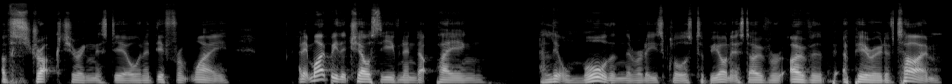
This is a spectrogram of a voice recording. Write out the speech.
of structuring this deal in a different way. And it might be that Chelsea even end up paying a little more than the release clause, to be honest, over over a period of time.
